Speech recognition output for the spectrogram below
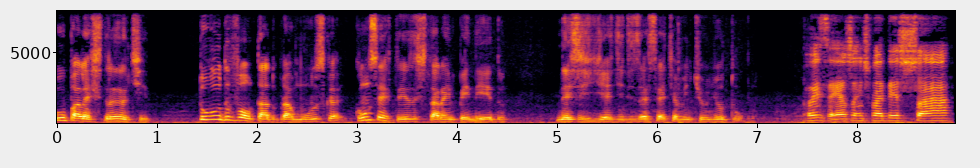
o palestrante, tudo voltado para a música, com certeza estará em Penedo nesses dias de 17 a 21 de outubro. Pois é, a gente vai deixar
